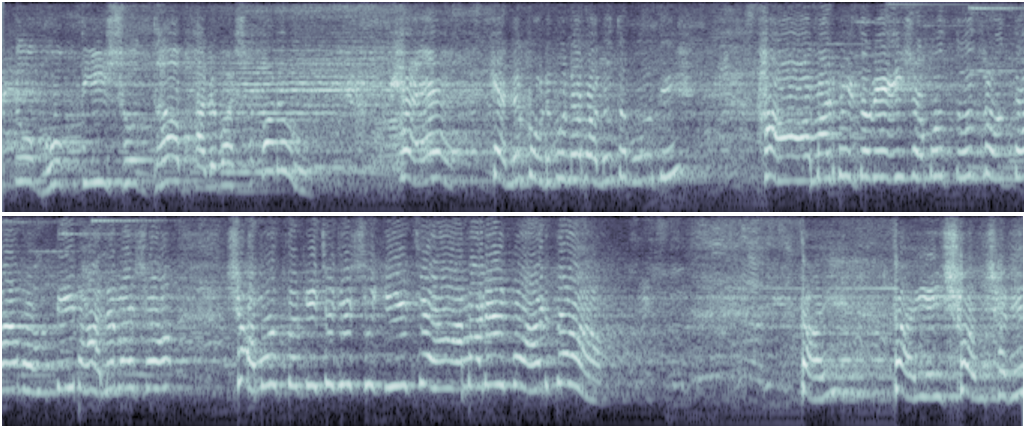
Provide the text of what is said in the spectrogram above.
এত ভক্তি, শ্রদ্ধা, ভালোবাসা করো? হ্যাঁ কেন করব না বলো তো বৌদি? এই সমস্ত শ্রদ্ধা ভক্তি ভালোবাসা সমস্ত কিছু যে শিখিয়েছে আমার ওই বর্দা তাই তাই এই সংসারে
